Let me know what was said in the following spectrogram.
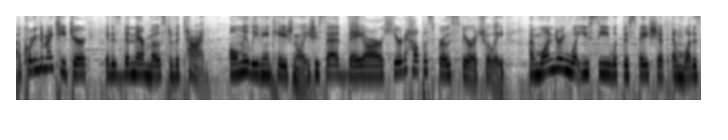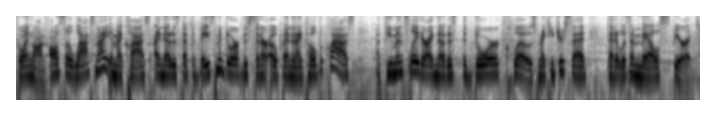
According to my teacher, it has been there most of the time, only leaving occasionally. She said they are here to help us grow spiritually. I'm wondering what you see with this spaceship and what is going on. Also, last night in my class, I noticed that the basement door of the center opened, and I told the class. A few minutes later, I noticed the door closed. My teacher said that it was a male spirit.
